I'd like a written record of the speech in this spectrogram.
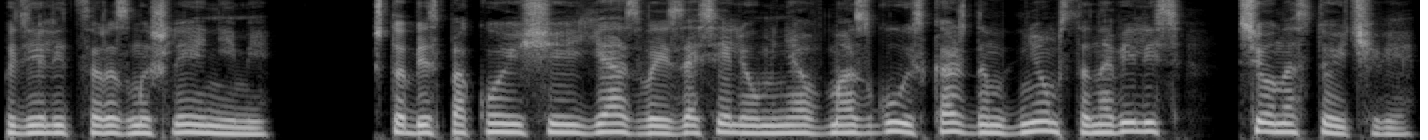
поделиться размышлениями, что беспокоящие язвы засели у меня в мозгу и с каждым днем становились все настойчивее.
